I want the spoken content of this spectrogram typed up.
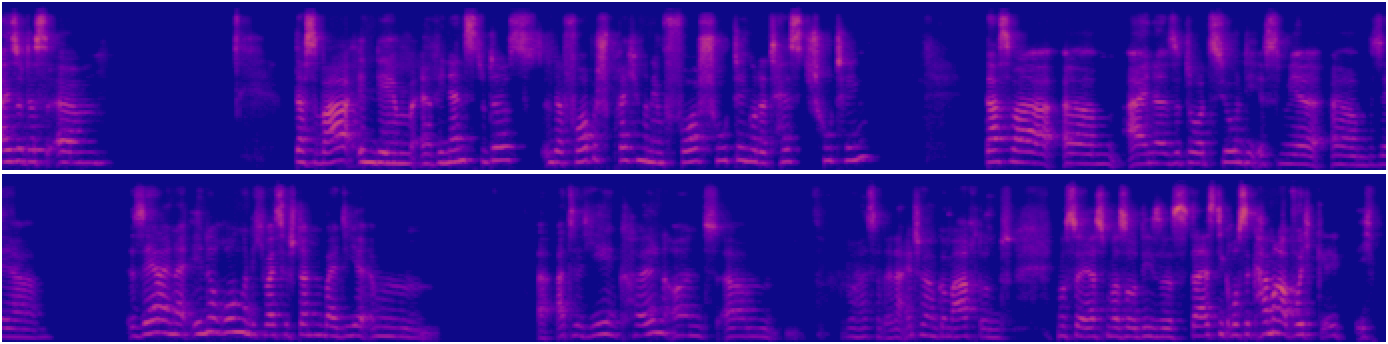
also das, ähm, das war in dem, äh, wie nennst du das, in der Vorbesprechung, in dem Vorshooting oder Testshooting. Das war ähm, eine Situation, die ist mir ähm, sehr, sehr in Erinnerung. Und ich weiß, wir standen bei dir im äh, Atelier in Köln und ähm, du hast halt eine Einstellung gemacht und ich musste erstmal so dieses, da ist die große Kamera, obwohl ich, ich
